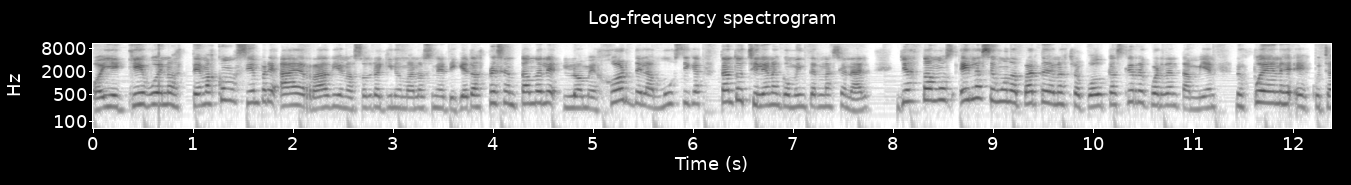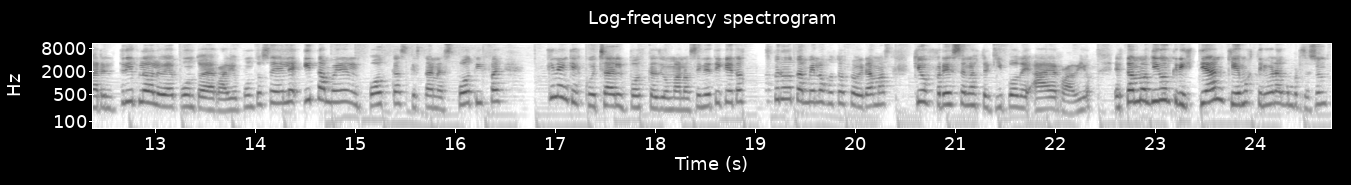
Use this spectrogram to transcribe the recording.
Oye, qué buenos temas, como siempre, AE Radio, nosotros aquí en Humanos Sin Etiquetas, presentándole lo mejor de la música, tanto chilena como internacional. Ya estamos en la segunda parte de nuestro podcast, que recuerden también, nos pueden escuchar en www.aeradio.cl y también en el podcast que está en Spotify. Tienen que escuchar el podcast de Humanos Sin Etiquetas, pero también los otros programas que ofrece nuestro equipo de AE Radio. Estamos aquí con Cristian, que hemos tenido una conversación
